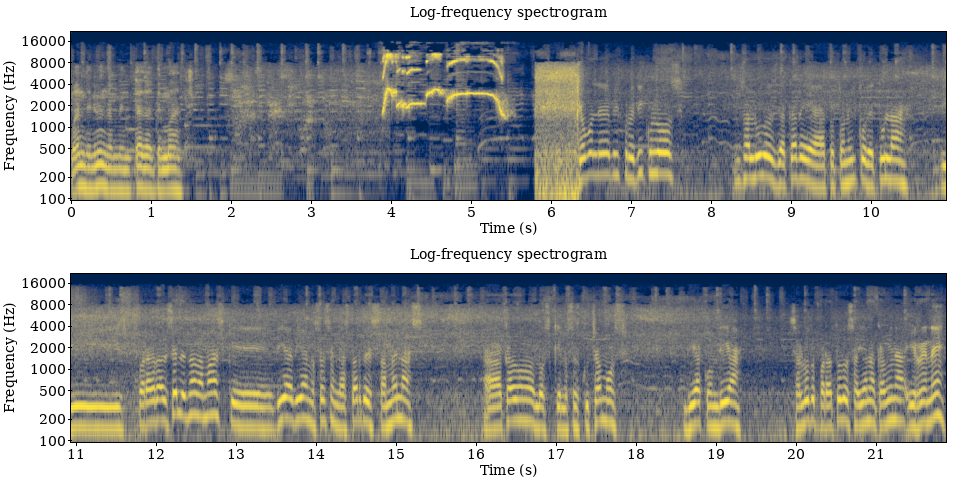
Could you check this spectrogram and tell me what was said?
Mándenle una mentada de madre. ¿Qué huele, viejos ridículos? Un saludo desde acá de Totonilco de Tula. Y para agradecerles nada más que día a día nos hacen las tardes amenas a cada uno de los que los escuchamos día con día. Saludo para todos allá en la cabina. Y René,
